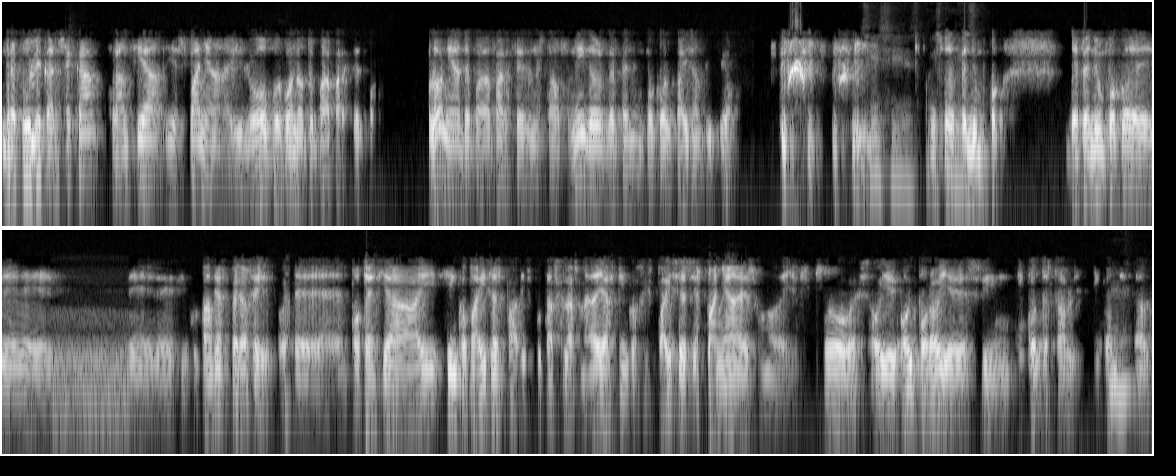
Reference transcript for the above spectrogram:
República Checa, Francia y España. Y luego, pues bueno, te puede aparecer Polonia, te puede aparecer en Estados Unidos, depende un poco del país anfitrión. Sí, sí. Eso depende un poco, depende un poco de de, circunstancias, pero sí, pues eh, en potencia hay cinco países para disputarse las medallas, cinco o seis países, y España es uno de ellos. Eso es, hoy, hoy por hoy es incontestable, incontestable.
